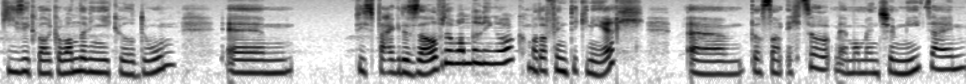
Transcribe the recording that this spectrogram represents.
kies ik welke wandeling ik wil doen. Um, het is vaak dezelfde wandeling ook, maar dat vind ik niet erg. Um, dat is dan echt zo mijn momentje me-time.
